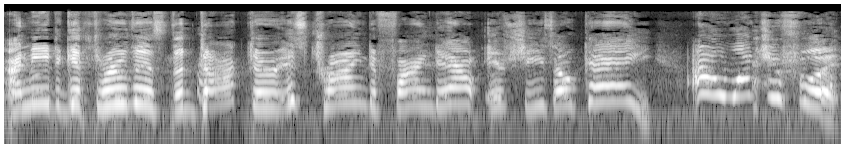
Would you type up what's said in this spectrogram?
I need to get through this. The doctor is trying to find out if she's okay. I don't want your foot.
